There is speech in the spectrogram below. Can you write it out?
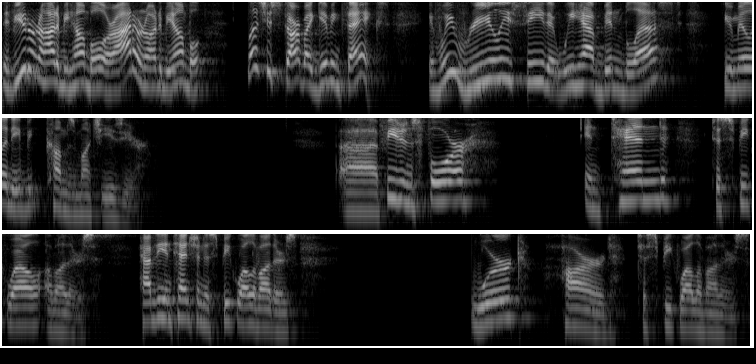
if you don't know how to be humble, or I don't know how to be humble, let's just start by giving thanks. If we really see that we have been blessed, humility becomes much easier. Uh, Ephesians 4 intend to speak well of others. Have the intention to speak well of others. Work hard to speak well of others.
